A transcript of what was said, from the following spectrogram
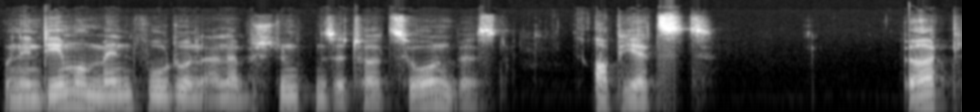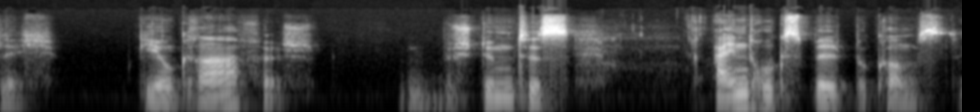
Und in dem Moment, wo du in einer bestimmten Situation bist, ob jetzt örtlich, geografisch, ein bestimmtes Eindrucksbild bekommst,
